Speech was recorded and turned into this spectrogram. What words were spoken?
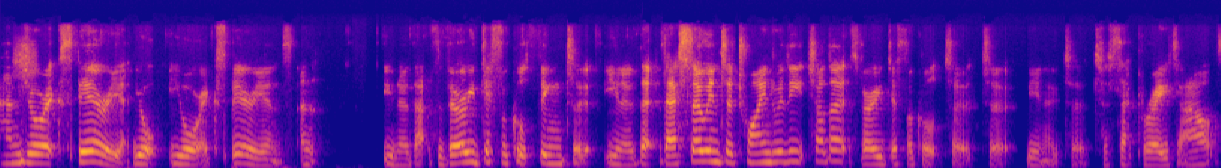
and your experience your your experience and you know that's a very difficult thing to you know that they're so intertwined with each other it's very difficult to to you know to to separate out.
